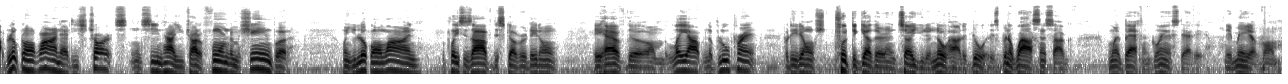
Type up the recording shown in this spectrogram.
I've looked online at these charts and seen how you try to form the machine, but when you look online, the places I've discovered they don't they have the, um, layout and the blueprint, but they don't put together and tell you to know how to do it. It's been a while since I went back and glanced at it. They may have um,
